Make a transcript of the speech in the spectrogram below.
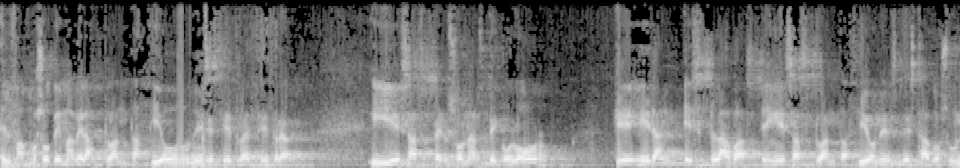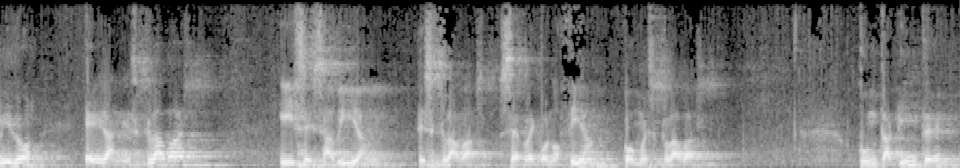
el famoso tema de las plantaciones, etcétera, etcétera. Y esas personas de color que eran esclavas en esas plantaciones de Estados Unidos eran esclavas y se sabían esclavas, se reconocían como esclavas. Punta Quinte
